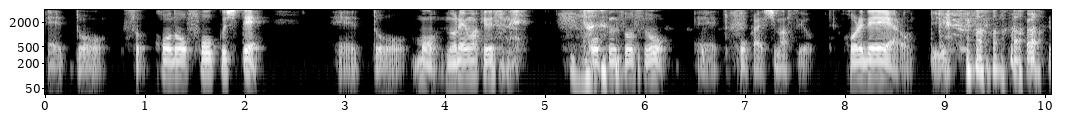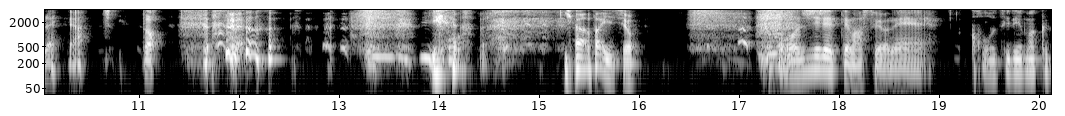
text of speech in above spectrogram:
えっ、と、そコードをフォークして、えっ、と、もうのれん分けですね。オープンソースを、えっと、公開しますよ。これでええやろっていう。これは、ちょっと、いや、やばいでしょ。こじれてますよね。こじれまくっ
